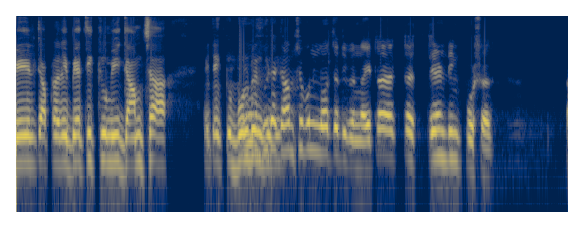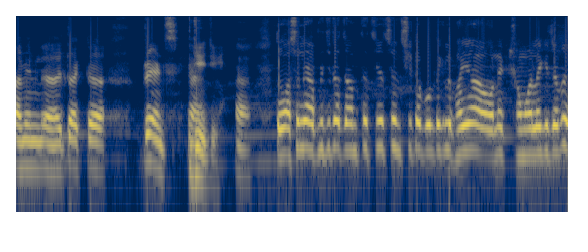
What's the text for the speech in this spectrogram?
বেল্ট আপনার এই ব্যতিক্রমী গামছা এটা একটু বলবেন এটা গামছা বলে লজ্জা দিবেন না এটা একটা ট্রেন্ডিং পোশাক। আই মিন এটা একটা ট্রেন্ডস জি জি। তো আসলে আপনি যেটা জানতে চেয়েছেন সেটা বলতে গেলে ভাইয়া অনেক সময় লেগে যাবে।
